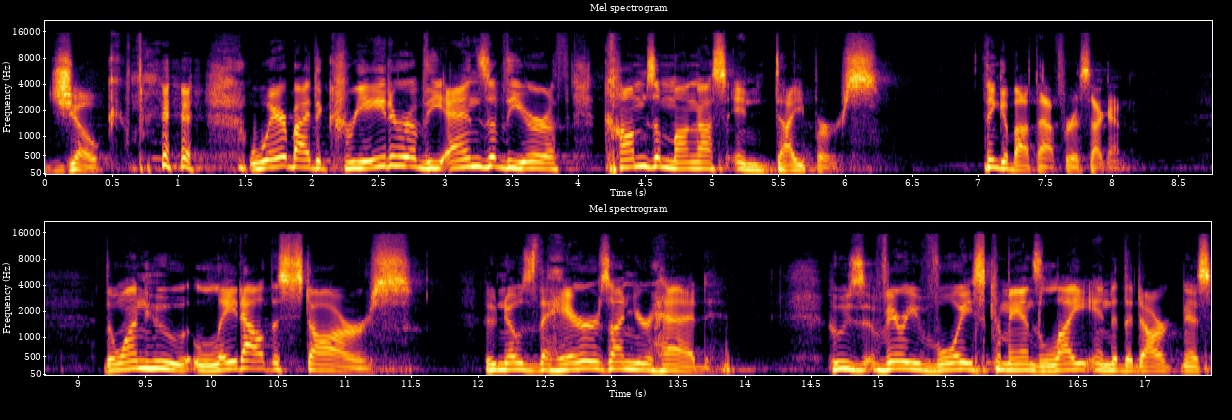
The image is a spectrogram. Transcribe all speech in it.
joke, whereby the creator of the ends of the earth comes among us in diapers. Think about that for a second. The one who laid out the stars, who knows the hairs on your head, whose very voice commands light into the darkness,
